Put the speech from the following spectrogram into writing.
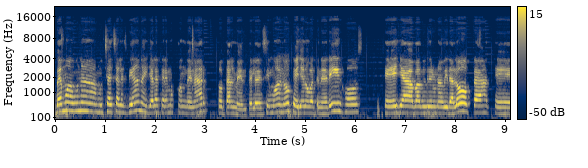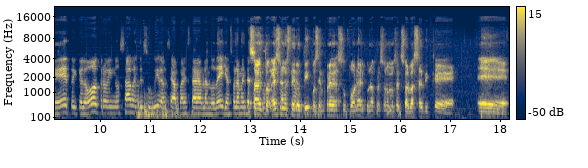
vemos a una muchacha lesbiana y ya la queremos condenar totalmente. Le decimos, ah, no, que ella no va a tener hijos, que ella va a vivir una vida loca, que esto y que lo otro, y no saben de su vida, o sea, para estar hablando de ella solamente. Exacto, es un estereotipo, siempre suponer que una persona homosexual va a ser que, eh,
